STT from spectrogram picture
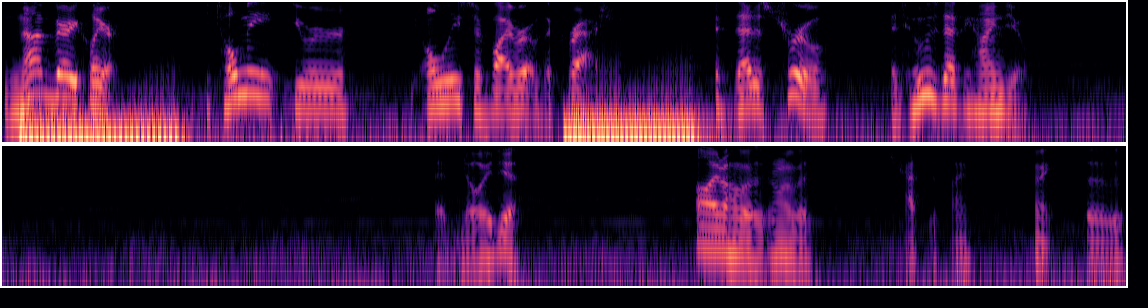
Not very clear. You told me you were the only survivor of the crash. If that is true, then who is that behind you? I have no idea. Oh, I don't have a, I don't have a cat this time. All right, so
